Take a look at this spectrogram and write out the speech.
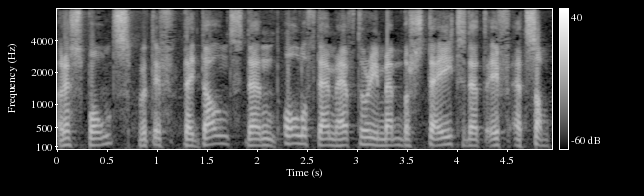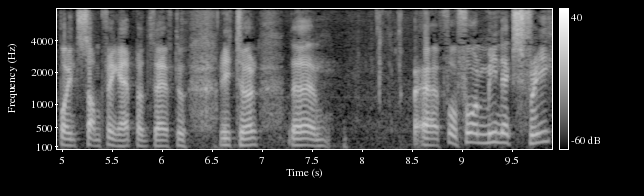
response. But if they don't, then all of them have to remember state that if at some point something happens, they have to return. Um, uh, for, for Minix 3,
